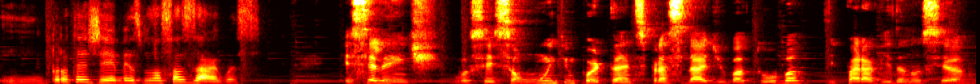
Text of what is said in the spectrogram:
em proteger mesmo nossas águas. Excelente! Vocês são muito importantes para a cidade de Ubatuba e para a vida no oceano.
